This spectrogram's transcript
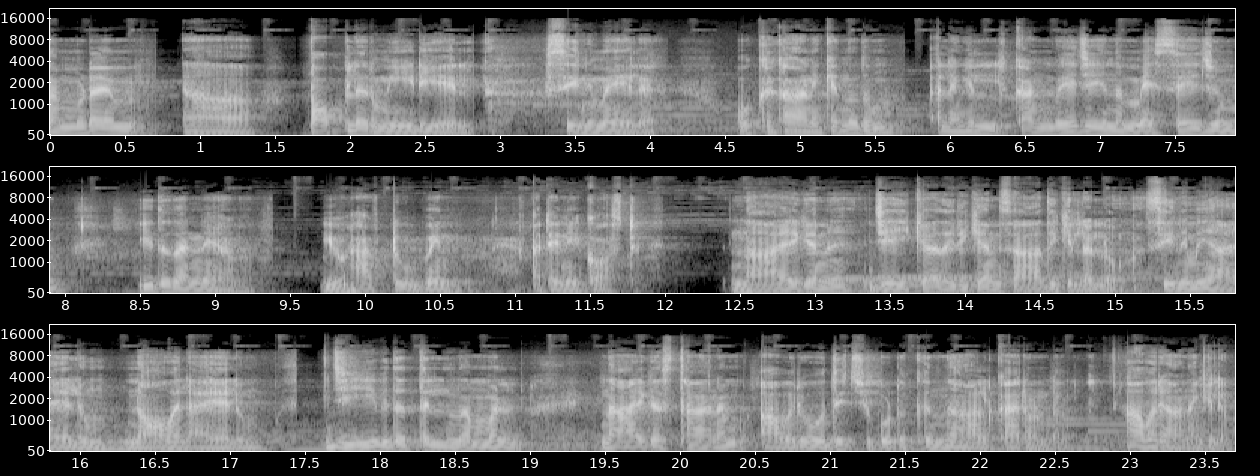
നമ്മുടെ പോപ്പുലർ മീഡിയയിൽ സിനിമയിൽ ഒക്കെ കാണിക്കുന്നതും അല്ലെങ്കിൽ കൺവേ ചെയ്യുന്ന മെസ്സേജും ഇത് തന്നെയാണ്. You have to win at any cost നായകന് ജയിക്കാതിരിക്കാൻ സാധിക്കില്ലല്ലോ. സിനിമയായാലും നോവലായാലും ജീവിതത്തിൽ നമ്മൾ നായകസ്ഥാനം അവരോധിച്ചു കൊടുക്കുന്ന ആൾക്കാരുണ്ട്. അവരാണെങ്കിലും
